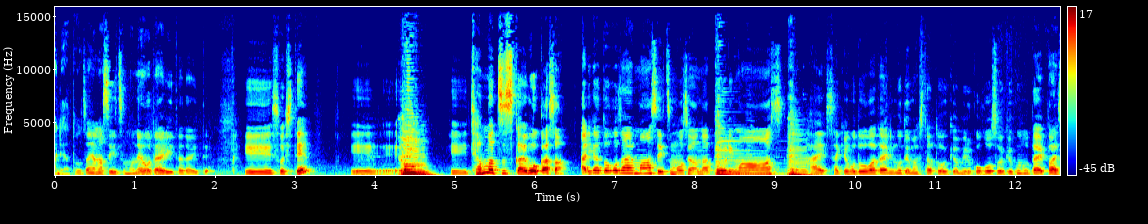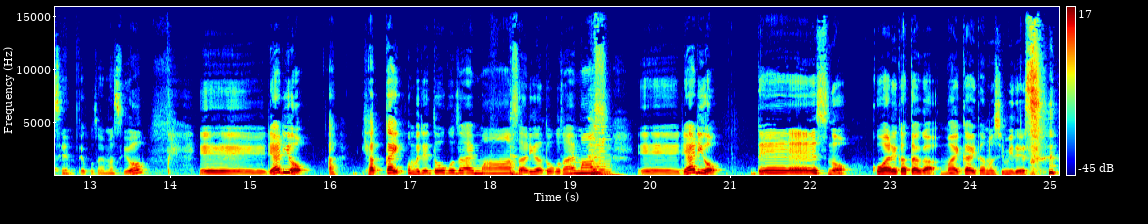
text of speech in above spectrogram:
ありがとうございます。いつもねお便りいただいて、えー、そしてえーえーちゃんまつスカイウォーカーさん。ありがとうございます。いつもお世話になっております。はい先ほど話題にも出ました東京ミルク放送局の大パイセンでございますよ。えー、リャリオ。あ100回おめでとうございます。ありがとうございます。えー、リャリオ。ですの壊れ方が毎回楽しみです。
